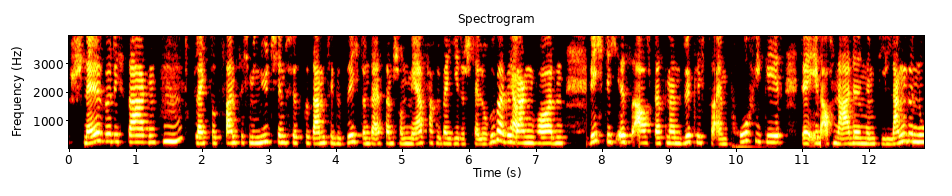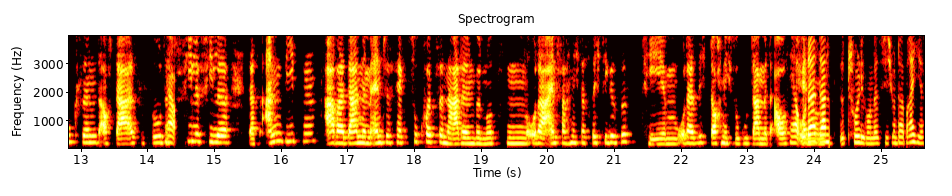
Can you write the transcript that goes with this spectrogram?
schnell, würde ich sagen. Mhm. Vielleicht so 20 Minütchen fürs gesamte Gesicht und da ist dann schon mehrfach über jede Stelle rübergegangen ja. worden. Wichtig ist auch, dass man wirklich zu einem Profi geht, der eben auch Nadeln nimmt, die lang genug sind. Auch da ist es so, dass ja. viele, viele das anbieten, aber dann im Endeffekt zu kurze Nadeln benutzen oder einfach nicht das richtige System oder sich doch nicht so gut damit auskennen. Ja, oder dann, Entschuldigung, dass ich dich unterbreche,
